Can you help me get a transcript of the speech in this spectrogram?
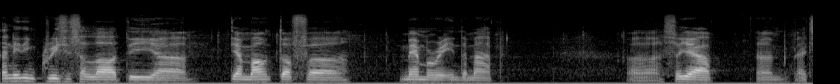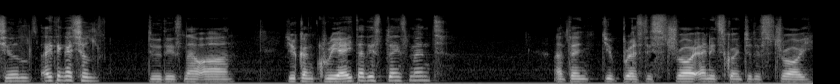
and it increases a lot the uh, the amount of uh, memory in the map. Uh, so yeah um, I should I think I should do this now. Uh, you can create a displacement and then you press destroy and it's going to destroy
